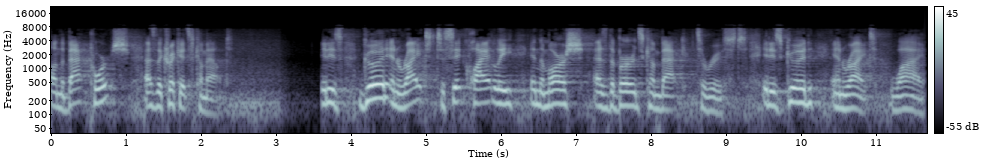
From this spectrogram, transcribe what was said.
on the back porch as the crickets come out. It is good and right to sit quietly in the marsh as the birds come back to roost. It is good and right. Why?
